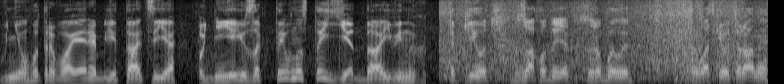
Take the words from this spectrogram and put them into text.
в нього триває реабілітація. Однією з активностей є дайвінг. Такі от заходи, як зробили хорватські ветерани,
